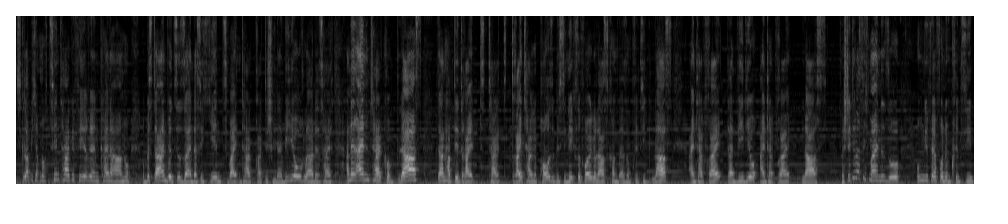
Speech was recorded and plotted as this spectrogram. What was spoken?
Ich glaube, ich habe noch 10 Tage Ferien, keine Ahnung. Und bis dahin wird es so sein, dass ich jeden zweiten Tag praktisch wieder ein Video hochlade. Das heißt, an den einen Tag kommt Last, dann habt ihr drei, Tag, drei Tage Pause, bis die nächste Folge Last kommt. Also im Prinzip Last, ein Tag frei, dann Video, ein Tag frei, Last. Versteht ihr, was ich meine? So ungefähr von dem Prinzip.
